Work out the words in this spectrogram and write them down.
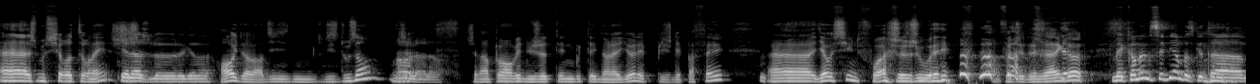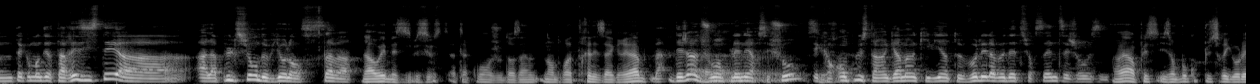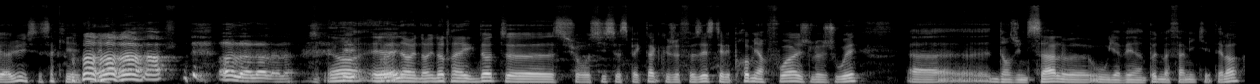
Euh, je me suis retourné. Quel âge le, le gamin? Oh, il doit avoir 10, 10 12 ans. Oh là là. J'avais un peu envie de lui jeter une bouteille dans la gueule et puis je l'ai pas fait. Euh, Il y a aussi une fois, je jouais. en fait, j'ai des anecdotes. Mais quand même, c'est bien parce que t'as, t'as comment dire, t'as résisté à, à la pulsion de violence. Ça va. Non, oui, mais c'est parce que attends, on joue dans un endroit très désagréable. Bah, déjà, jouer en Euh, plein air, c'est chaud. Et quand en plus t'as un gamin qui vient te voler la vedette sur scène, c'est chaud aussi. Ouais, en plus, ils ont beaucoup plus rigolé à lui. C'est ça qui est. oh là là là là. Non, Et- et, ouais. non, une, une autre anecdote euh, sur aussi ce spectacle que je faisais, c'était les premières fois, je le jouais euh, dans une salle euh, où il y avait un peu de ma famille qui était là,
